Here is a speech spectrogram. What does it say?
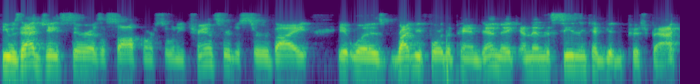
he was at JSerra as a sophomore. So when he transferred to Servite, it was right before the pandemic, and then the season kept getting pushed back.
